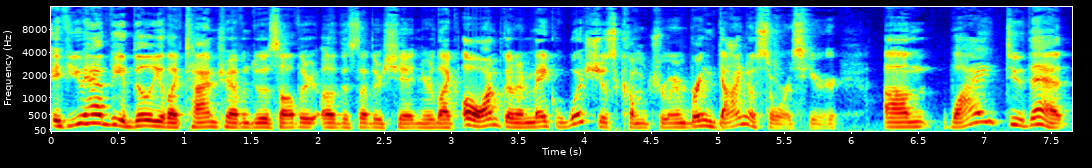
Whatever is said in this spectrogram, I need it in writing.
if you have the ability to like time travel and do this other all this other shit, and you're like, oh, I'm gonna make wishes come true and bring dinosaurs here, um, why do that?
